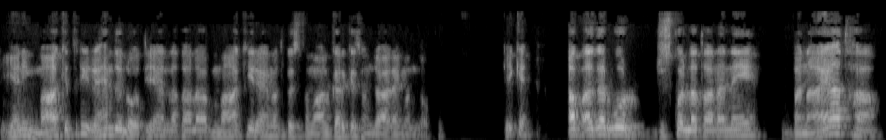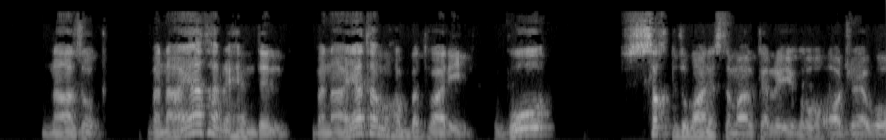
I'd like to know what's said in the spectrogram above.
یعنی ماں کتنی رحم دل ہوتی ہے، اللہ تعالیٰ ماں کی رحمت کو استعمال کر کے سمجھا رہے ہیں بندوں کو، ٹھیک ہے؟ اب اگر وہ جس کو اللہ تعالیٰ نے بنایا تھا نازک، بنایا تھا رحم دل، بنایا تھا محبت واری، وہ سخت زبان استعمال کر رہی ہو اور جو ہے وہ،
